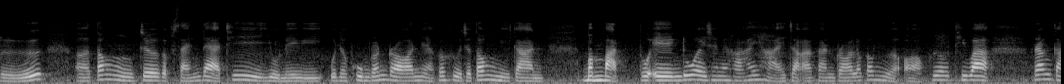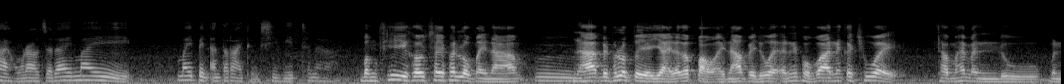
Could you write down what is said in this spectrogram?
หรือเออต้องเจอกับแสงแดดที่อยู่ในอุณหภูมิร้อนๆเนี่ยก็คือจะต้องมีการบำบัดตัวเองด้วยใช่ไหมคะให้หายจากอาการร้อนแล้วก็เหงื่อออกเพื่อที่ว่าร่างกายของเราจะได้ไม่ไม่เป็นอันตรายถึงชีวิตใช่ไหมคะบางที่เขาใช้พัดลมไอ้น้ำอืมนะฮะเป็นพัดลมตัวใหญ่ๆ แล้วก็เป่าไอ้น้ำไปด้วย อันนี้ผมว่าอันนั้นก็ช่วยทำให้มันดูมัน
